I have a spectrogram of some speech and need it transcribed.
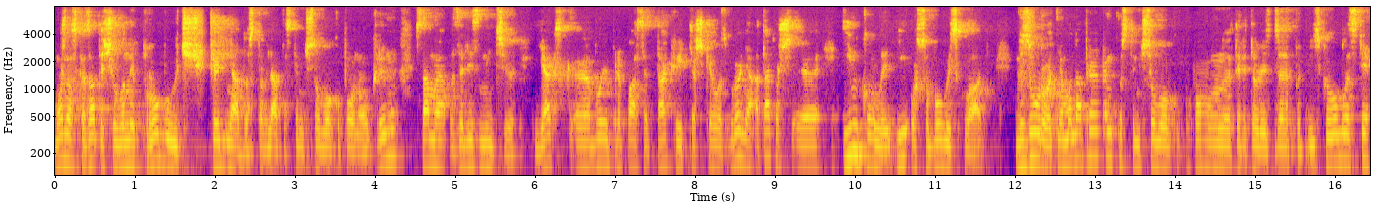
Можна сказати, що вони пробують щодня доставляти з тимчасово окупованого Криму саме залізницею, як е, боєприпаси, так і тяжке озброєння, а також е, інколи і особовий склад. В зворотньому напрямку з тимчасово окупованої території Запорізької області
